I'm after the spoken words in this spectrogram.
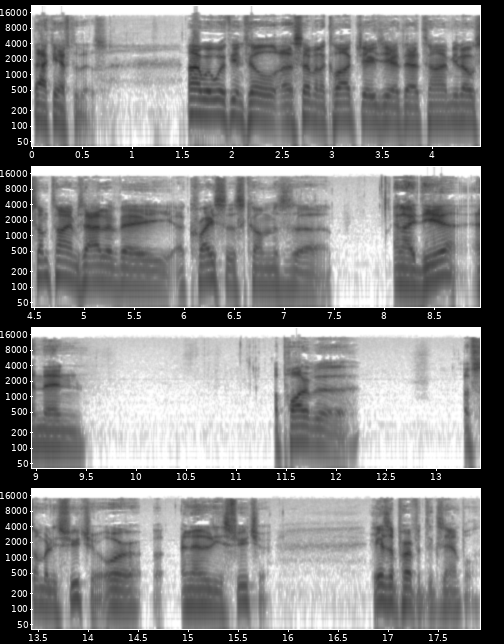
Back after this. Right, we're with you until uh, 7 o'clock, JJ, at that time. You know, sometimes out of a, a crisis comes uh, an idea and then a part of, a, of somebody's future or an entity's future. Here's a perfect example.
